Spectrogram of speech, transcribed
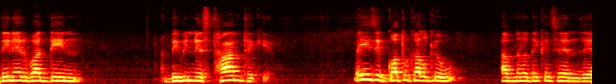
দিনের পর দিন বিভিন্ন স্থান থেকে, এই যে গতকালকেও আপনারা দেখেছেন যে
